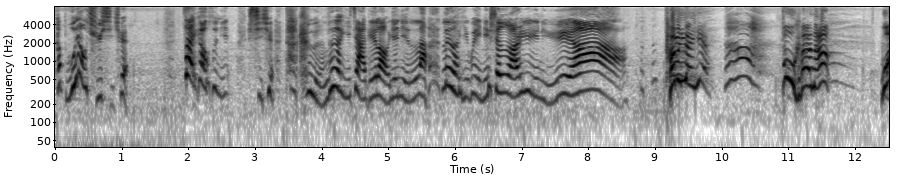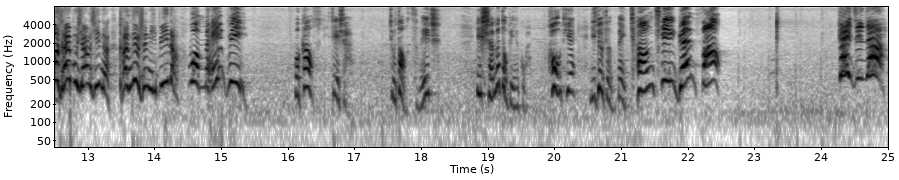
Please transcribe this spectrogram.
他不要娶喜鹊。再告诉你，喜鹊她可乐意嫁给老爷您了，乐意为您生儿育女啊。他们愿意啊？不可能，我才不相信呢！肯定是你逼的。我没逼。我告诉你，这事儿就到此为止，你什么都别管。后天你就准备成亲圆房，赶紧的。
